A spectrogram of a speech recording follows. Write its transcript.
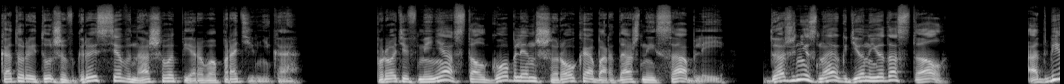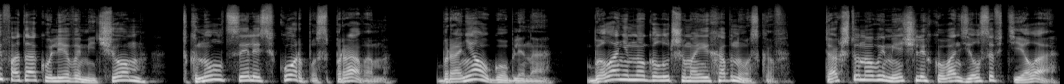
который тут же вгрызся в нашего первого противника. Против меня встал гоблин широкой абордажной саблей. Даже не знаю, где он ее достал. Отбив атаку левым мечом, ткнул, целясь в корпус правым. Броня у гоблина была немного лучше моих обносков, так что новый меч легко вонзился в тело.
